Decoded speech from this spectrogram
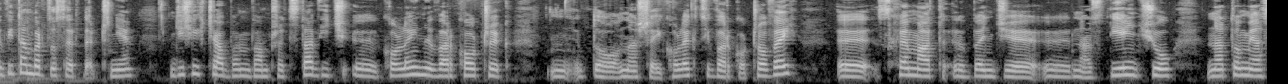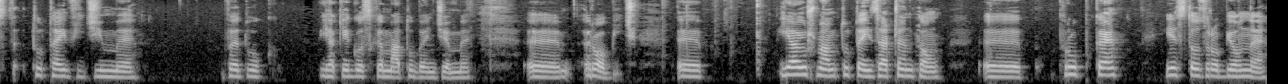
Witam bardzo serdecznie. Dzisiaj chciałabym Wam przedstawić y, kolejny warkoczyk mm, do naszej kolekcji warkoczowej. Y, Schemat będzie na zdjęciu, natomiast tutaj widzimy według jakiego schematu będziemy robić. Ja już mam tutaj zaczętą próbkę. Jest to zrobione,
